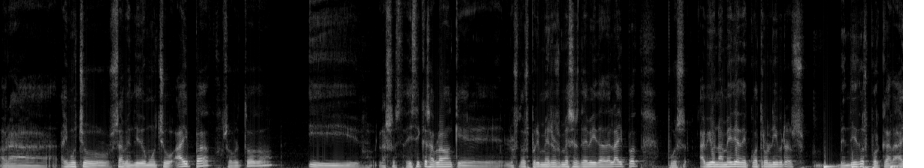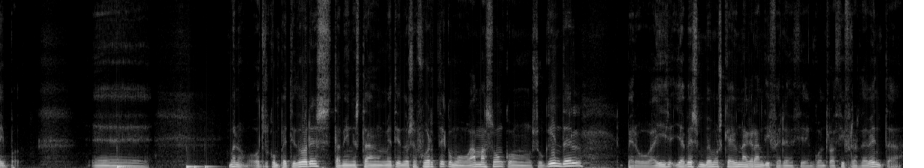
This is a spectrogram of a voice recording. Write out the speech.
Ahora hay mucho, se ha vendido mucho iPad, sobre todo, y las estadísticas hablaban que los dos primeros meses de vida del iPad, pues había una media de cuatro libros vendidos por cada iPod. Eh, bueno, otros competidores también están metiéndose fuerte, como Amazon con su Kindle, pero ahí ya ves, vemos que hay una gran diferencia en cuanto a cifras de venta.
